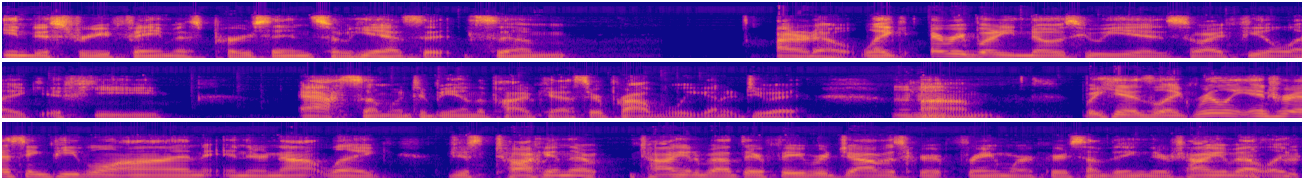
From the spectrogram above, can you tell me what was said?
industry famous person, so he has some I don't know, like everybody knows who he is, so I feel like if he asks someone to be on the podcast, they're probably going to do it. Mm-hmm. Um but he has like really interesting people on and they're not like just talking their talking about their favorite javascript framework or something. They're talking about like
